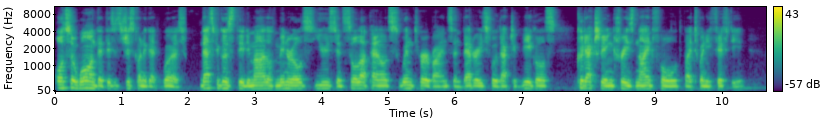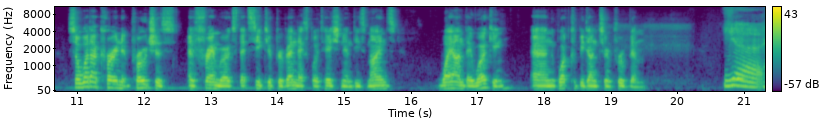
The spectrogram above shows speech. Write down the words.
also warned that this is just going to get worse. That's because the demand of minerals used in solar panels, wind turbines, and batteries for electric vehicles could actually increase ninefold by 2050. So, what are current approaches and frameworks that seek to prevent exploitation in these mines? Why aren't they working? And what could be done to improve them? Yeah,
